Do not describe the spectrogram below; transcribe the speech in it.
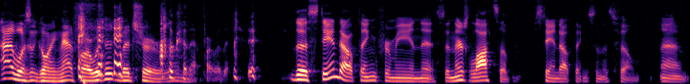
I wasn't going that far with it, but sure. I'll go that far with it. the standout thing for me in this, and there's lots of standout things in this film. Um,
